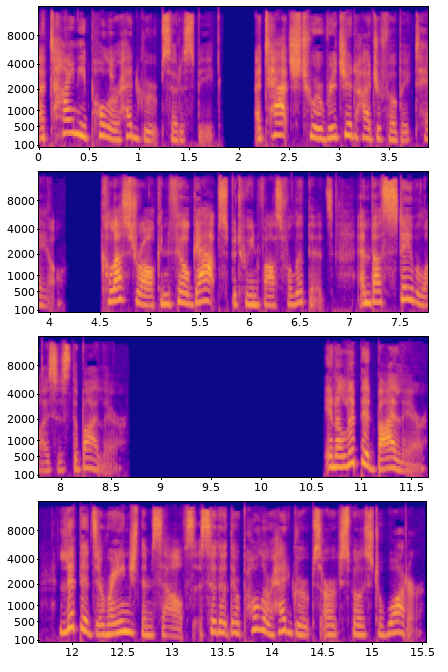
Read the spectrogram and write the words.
a tiny polar head group, so to speak, attached to a rigid hydrophobic tail. Cholesterol can fill gaps between phospholipids and thus stabilizes the bilayer. In a lipid bilayer, lipids arrange themselves so that their polar head groups are exposed to water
